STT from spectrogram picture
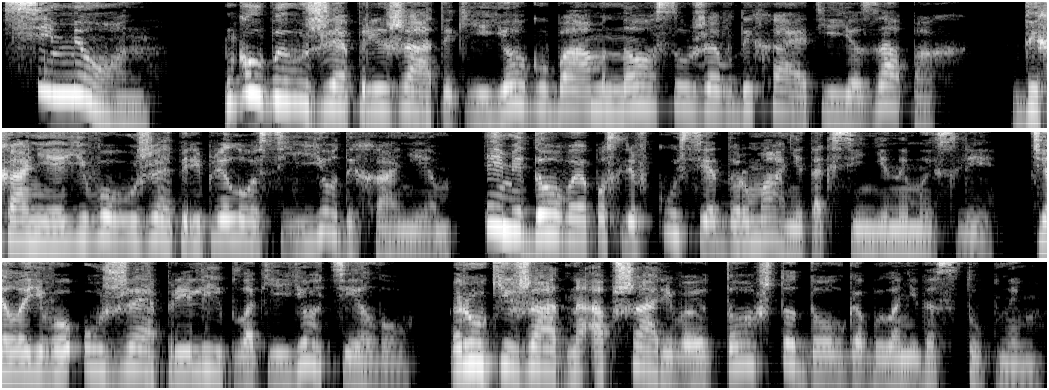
Семен! Губы уже прижаты к ее губам, нос уже вдыхает ее запах. Дыхание его уже переплелось с ее дыханием, и медовое послевкусие дурманит Аксиньины мысли. Тело его уже прилипло к ее телу. Руки жадно обшаривают то, что долго было недоступным.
